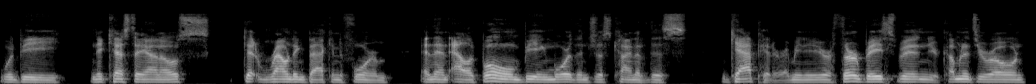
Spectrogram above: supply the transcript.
would be Nick Castellanos get rounding back into form, and then Alec Bohm being more than just kind of this gap hitter. I mean, you're a third baseman, you're coming into your own.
